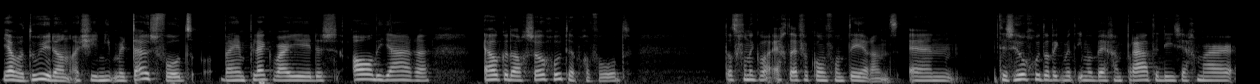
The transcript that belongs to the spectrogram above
ja, wat doe je dan als je je niet meer thuis voelt bij een plek waar je je dus al die jaren elke dag zo goed hebt gevoeld? Dat vond ik wel echt even confronterend. En het is heel goed dat ik met iemand ben gaan praten die zeg maar,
